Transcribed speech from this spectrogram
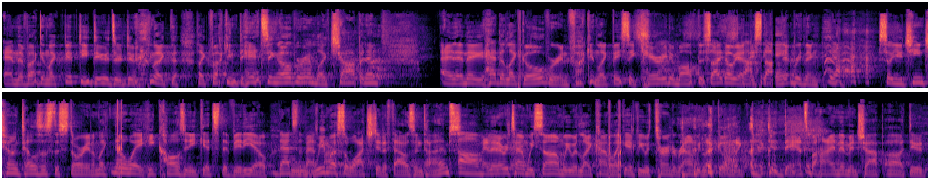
and the fucking like 50 dudes are doing like the like fucking dancing over him, like chopping him. And, and, they had to like go over and fucking like basically Stop. carried him off the side. Oh yeah, Stop they stopped the everything. Yeah. So Eugene Chung tells us the story, and I'm like, no way. He calls and he gets the video. That's the best. We part. must have watched it a thousand times. Oh, man, and then every time we saw him, we would like kind of like if he was turned around, we'd like go like dance behind him and chop. Oh, dude.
